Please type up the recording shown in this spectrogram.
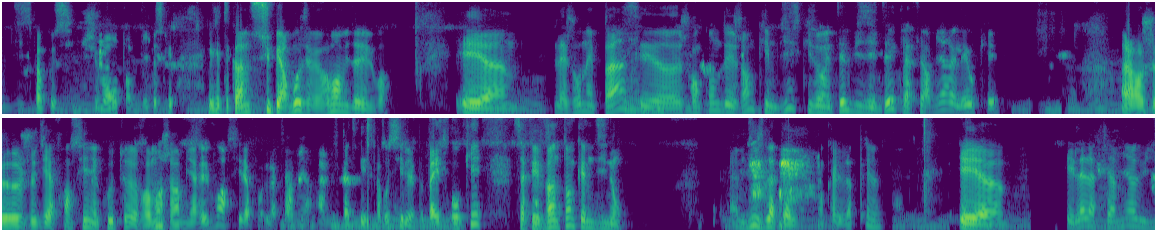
me dit, c'est pas possible. Je suis bon, tant pis, parce qu'il était quand même super beau, j'avais vraiment envie d'aller le voir. Et euh, la journée passe et euh, je rencontre des gens qui me disent qu'ils ont été le visiter, que la fermière, elle est OK. Alors je, dis à Francine, écoute, euh, vraiment, j'aimerais bien aller le voir si la, la fermière. Elle me dit, Patrick, c'est pas possible, elle peut pas être OK. Ça fait 20 ans qu'elle me dit non. Elle me dit, je l'appelle. Donc elle l'appelle. Et, et là, la fermière lui dit,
